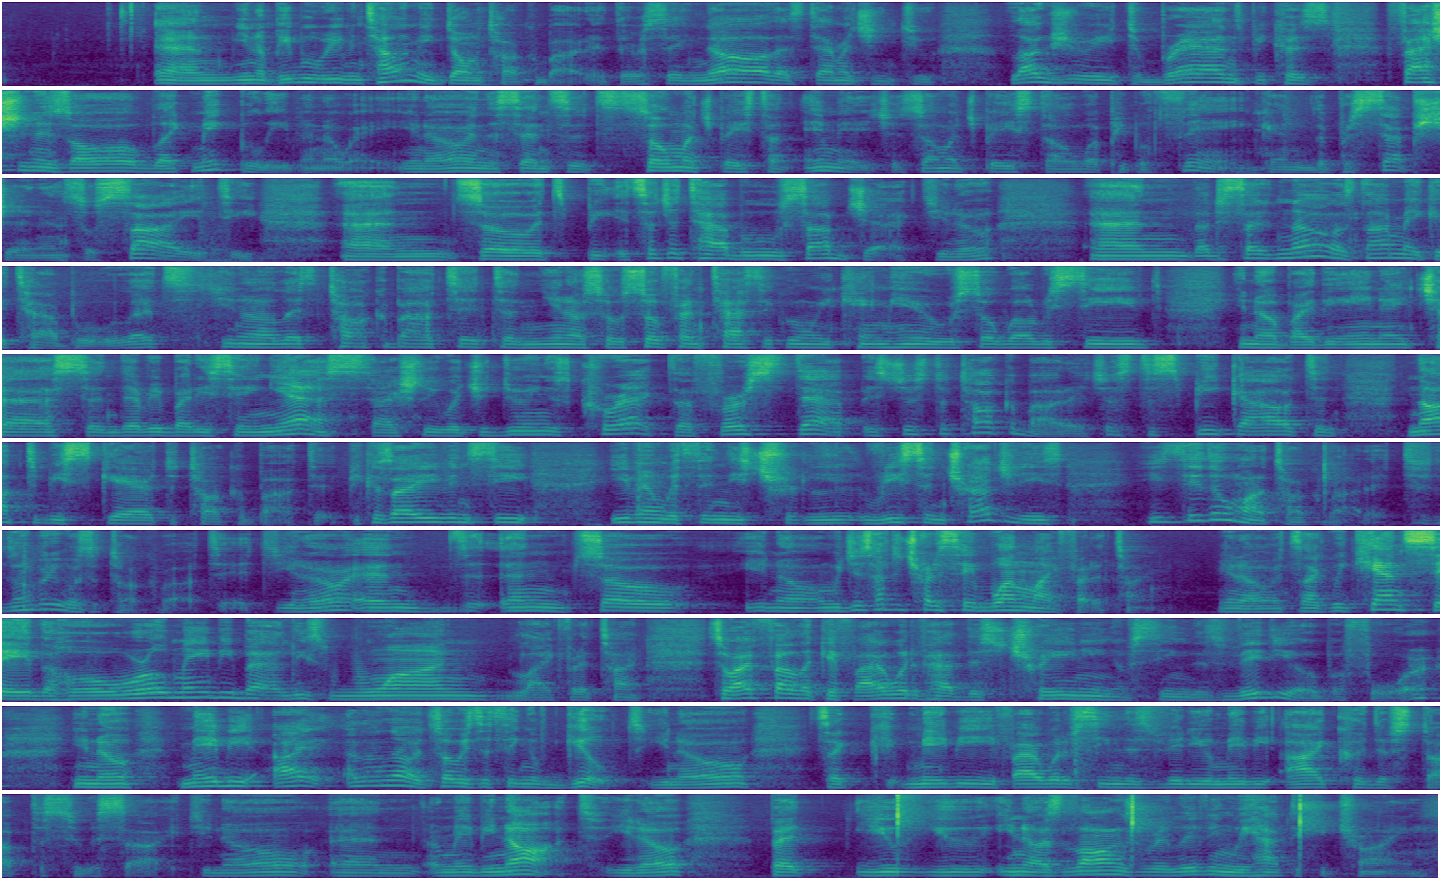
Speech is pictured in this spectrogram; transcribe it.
And you know, people were even telling me, "Don't talk about it." They were saying, "No, that's damaging to luxury, to brands, because fashion is all like make believe in a way, you know, in the sense it's so much based on image, it's so much based on what people think and the perception and society, and so it's it's such a taboo subject, you know." And I decided, no, let's not make it taboo. Let's, you know, let's talk about it. And, you know, so so fantastic when we came here. We were so well received, you know, by the NHS and everybody saying, yes, actually what you're doing is correct. The first step is just to talk about it, just to speak out and not to be scared to talk about it. Because I even see, even within these tr recent tragedies, they don't want to talk about it. Nobody wants to talk about it, you know? And, and so, you know, and we just have to try to save one life at a time. You know, it's like we can't save the whole world maybe, but at least one life at a time. So I felt like if I would have had this training of seeing this video before, you know, maybe I, I don't know, it's always a thing of guilt, you know? It's like maybe if I would have seen this video, maybe I could have stopped the suicide, you know? And, or maybe not, you know? But you, you, you know, as long as we're living, we have to keep trying.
